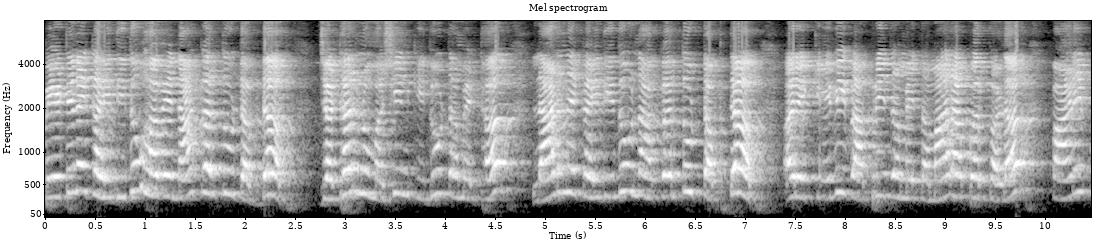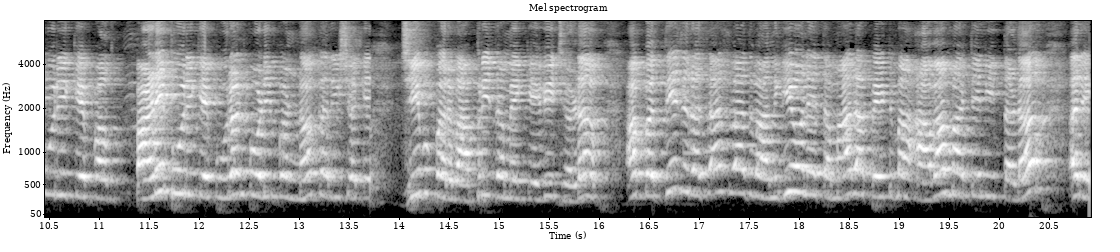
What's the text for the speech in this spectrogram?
પેટને કહી દીધું, હવે ના કરતું ડબડબ. ડબ જઠરનું મશીન કીધું, તમે ઠપ. લાડને કહી દીધું, ના કરતું, ટપ ટપ. અરે, કેવી વાપરી તમે તમારા પર કડક પાણીપુરી કે પાણીપુરી કે પૂરણપોળી પણ ન કરી શકે. જીભ પર વાપરી તમે કેવી ઝડપ. આ બધી જ રસાસ્વાદ વાનગીઓને તમારા પેટમાં આવવા માટેની તડપ અરે,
